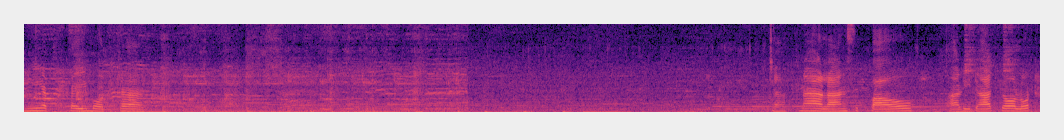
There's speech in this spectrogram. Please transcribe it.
เงียบไปหมดค่ะจากหน้าร้านสเปา อาดิดาสก็ลด 50%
